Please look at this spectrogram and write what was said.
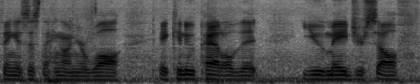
thing is this to hang on your wall? A canoe paddle that you made yourself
